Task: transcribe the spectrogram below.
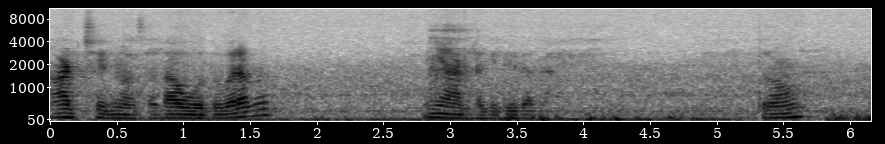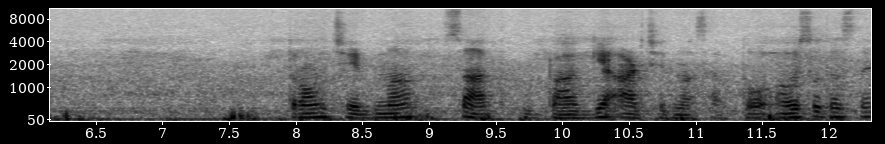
આઠ છેદમાં સાત. આવું હતું, બરાબર? અહીંયા આઠ લખી દીધા હતા. ત્રણ ત્રણ છેદમાં સાત ભાગ્યા આઠ છેદમાં સાત. તો હવે શું થશે?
